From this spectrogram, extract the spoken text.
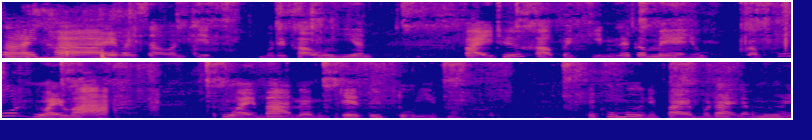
ทรายขายวันเสาร์วันอาทิตย์บริเขาโรงเรียน ไปถือข่าวไปกินแล้วก็แม่อยู่กับพูดหวยหวะหวยบ้านนั้นเจตุยตุ๋ยแต่คู่มือนี่ไปบ่ได้แล้วเมื่อย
